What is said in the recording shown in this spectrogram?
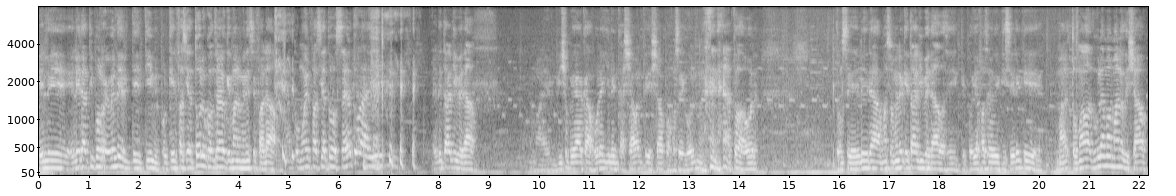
él, eh, él era tipo rebelde del, del time, porque él hacía todo lo contrario que Mano Menezes falaba. Como él hacía todo certo, ahí él estaba liberado. Mas El bicho pegaba cada bola y él encallaba el dejaba para hacer gol a toda hora. Entonces él era más o menos el que estaba liberado, así, que podía hacer lo que quisiera y que ma- tomaba dura, más mano deixava.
